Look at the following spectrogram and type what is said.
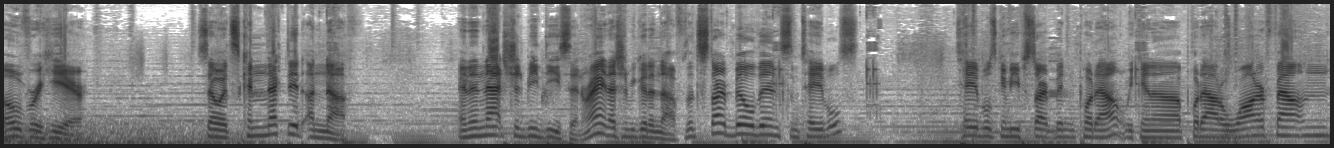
over here. So it's connected enough. And then that should be decent, right? That should be good enough. Let's start building some tables. Tables can be start being put out. We can uh, put out a water fountain,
